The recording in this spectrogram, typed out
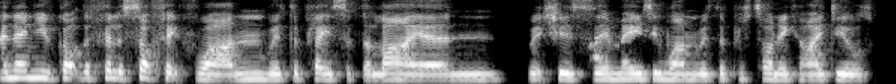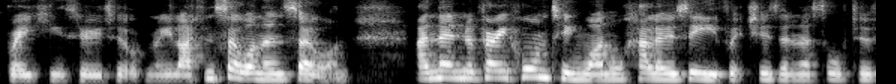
and then you've got the philosophic one with the place of the lion which is the amazing one with the platonic ideals breaking through to ordinary life and so on and so on. And then a very haunting one all hallows eve which is in a sort of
